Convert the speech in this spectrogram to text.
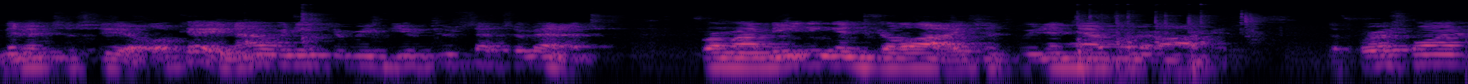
minutes are sealed. Okay, now we need to review two sets of minutes from our meeting in July, since we didn't have one in August. The first one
